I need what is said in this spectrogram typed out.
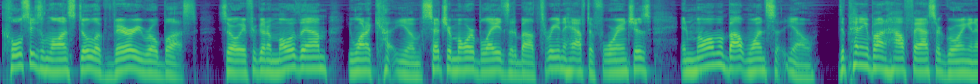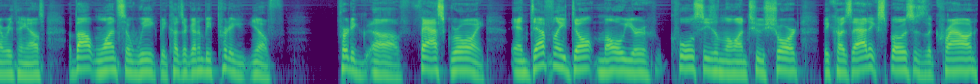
cool season lawns still look very robust. So if you're going to mow them, you want to you know set your mower blades at about three and a half to four inches, and mow them about once you know depending upon how fast they're growing and everything else, about once a week because they're going to be pretty you know pretty uh, fast growing. And definitely don't mow your cool season lawn too short because that exposes the crown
